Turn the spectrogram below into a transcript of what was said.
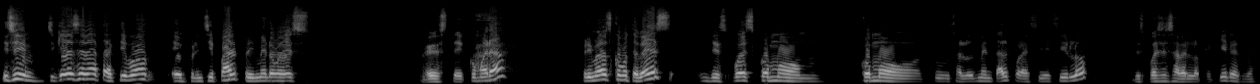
y sí, si quieres ser atractivo, el principal primero es, este, ¿cómo era? Primero es cómo te ves, después cómo, cómo tu salud mental, por así decirlo, después es saber lo que quieres, güey.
